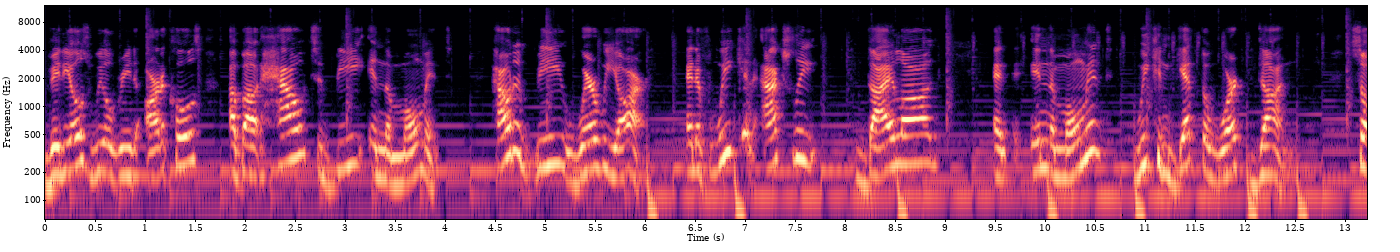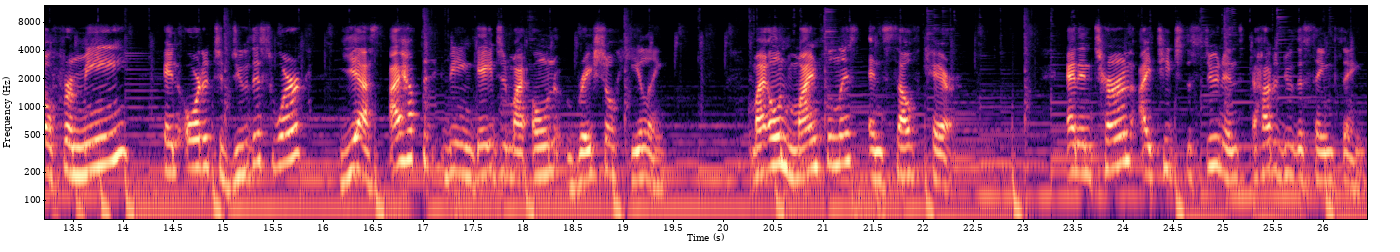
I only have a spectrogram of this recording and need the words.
videos. We'll read articles about how to be in the moment, how to be where we are. And if we can actually dialogue and in the moment, we can get the work done. So for me, in order to do this work, yes, I have to be engaged in my own racial healing, my own mindfulness and self care. And in turn, I teach the students how to do the same thing.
